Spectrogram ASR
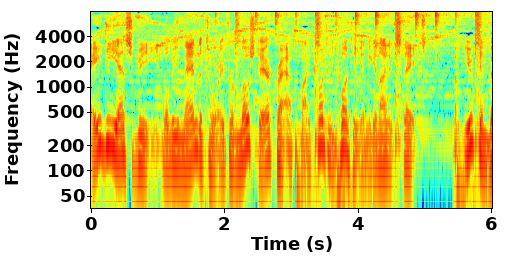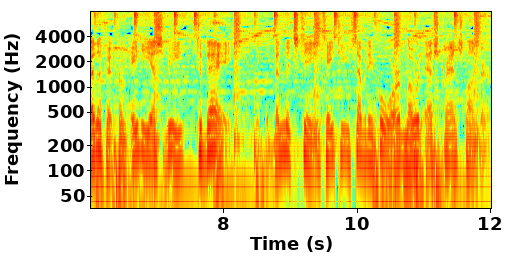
ADSB will be mandatory for most aircraft by 2020 in the United States, but you can benefit from ADSB today with the Bendix King KT74 Mode S transponder.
